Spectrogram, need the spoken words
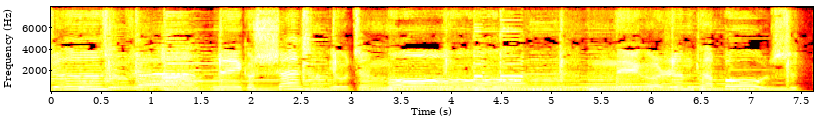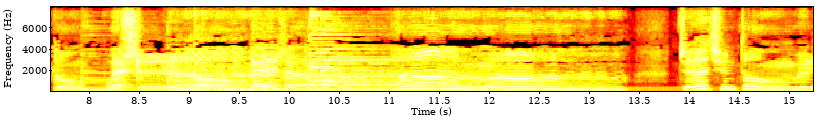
人？山上有只梦。他不是东北人，这群东北。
